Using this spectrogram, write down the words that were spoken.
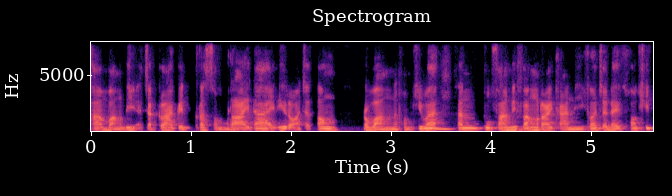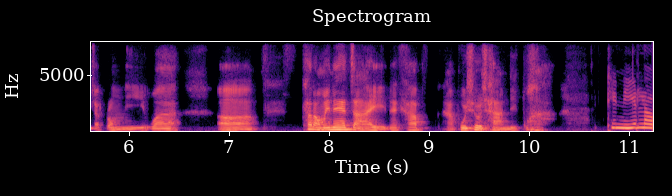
ความหวังดีอาจจะกลายเป็นประสงค์ร้ายได้นี่เราอาจจะต้องระวังนะผมคิดว่าท่านผู้ฟังที่ฟังรายการนี้ก็จะได้ข้อคิดจากตรงนี้ว่าถ้าเราไม่แน่ใจนะครับหาผู้เชี่ยวชาญดีกว่า ทีนี้เรา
